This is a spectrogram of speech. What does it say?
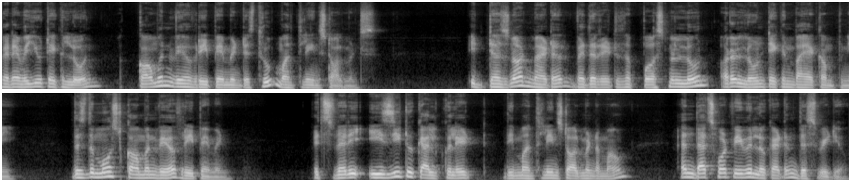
Whenever you take a loan, a common way of repayment is through monthly installments. It does not matter whether it is a personal loan or a loan taken by a company. This is the most common way of repayment. It's very easy to calculate the monthly installment amount, and that's what we will look at in this video.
